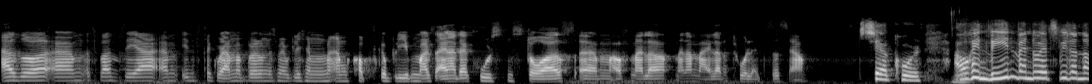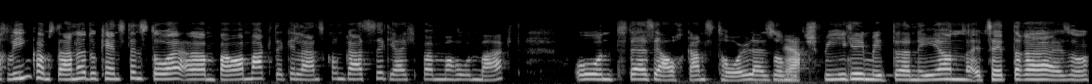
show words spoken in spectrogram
Also ähm, es war sehr ähm, Instagrammable und ist mir wirklich im, im, Kopf geblieben als einer der coolsten Stores ähm, auf meiner, meiner Mailand-Tour letztes Jahr. Sehr cool. Auch in Wien, wenn du jetzt wieder nach Wien kommst, Anna, du kennst den Store ähm, Bauermarkt, der Gelanskrongasse, gleich beim Hohen Markt. Und der ist ja auch ganz toll, also ja. mit Spiegel, mit äh, Neon etc. Also äh,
